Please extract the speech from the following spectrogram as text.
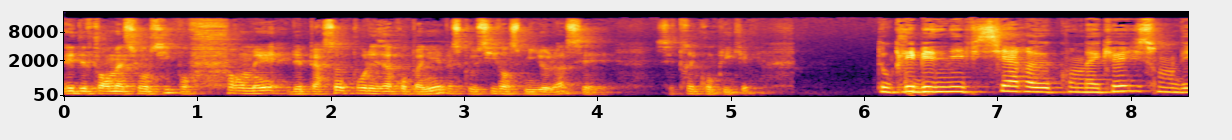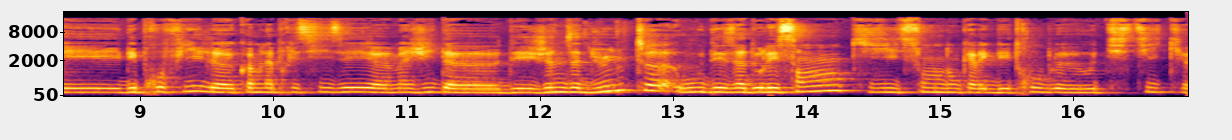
et des formations aussi pour former des personnes pour les accompagner, parce que aussi dans ce milieu-là, c'est très compliqué. Donc les bénéficiaires euh, qu'on accueille sont des, profils, euh, comme l'a précisé euh, Magid, des jeunes adultes ou des adolescents qui sont donc avec des troubles autistiques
